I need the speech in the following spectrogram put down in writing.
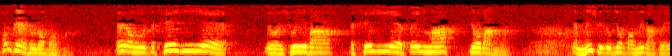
ဟုတ်ကဲ့ဆိုတော့ပေါင်းပါ အဲ့တော့ဟိုတထေးကြီးရဲ့ဟိုရွှေပါတထေးကြီးရဲ့စိန်မာပြောပါမလားအဲမင်းရွှေလိုပြောပေါင်းပေးပါကွယ်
